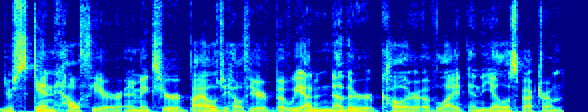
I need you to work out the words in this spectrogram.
your skin healthier and it makes your biology healthier. But we add another color of light in the yellow spectrum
